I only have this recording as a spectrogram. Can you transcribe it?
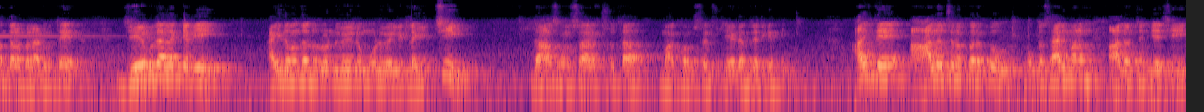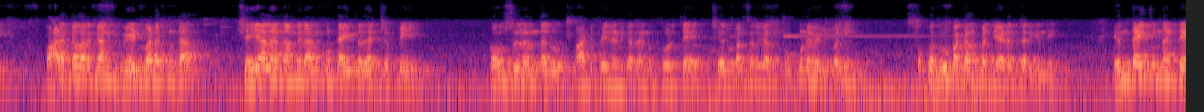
సందర్భాలు అడిగితే జేబులకెళ్ళి ఐదు వందలు రెండు వేలు మూడు వేలు ఇట్లా ఇచ్చి దాన సంవత్సరాల సుత మా కౌన్సిల్ చేయడం జరిగింది. అయితే ఆ ఆలోచన కొరకు ఒకసారి మనం ఆలోచన చేసి పాలక వర్గానికి వేడి పడకుండా చేయాలన్నా మీరు అనుకుంటే అవుతుందని చెప్పి కౌన్సిల్ అందరూ పార్టీ ప్రెసిడెంట్ గారు నన్ను కోరితే చైర్పర్సన్ గారు కూకుండా పెట్టుకొని ఒక రూపకల్పన చేయడం జరిగింది. ఎంత అవుతుందంటే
